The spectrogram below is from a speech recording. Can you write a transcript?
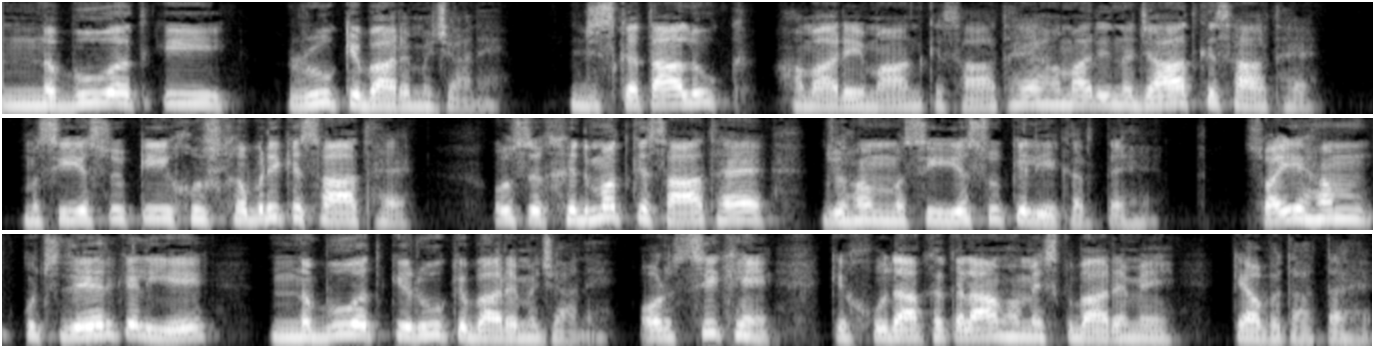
نبوت کی روح کے بارے میں جانیں، جس کا تعلق ہمارے ایمان کے ساتھ ہے، ہماری نجات کے ساتھ ہے مسی کی خوشخبری کے ساتھ ہے۔ اس خدمت کے ساتھ ہے جو ہم مسی کے لیے کرتے ہیں۔ سو آئیے ہم کچھ دیر کے لیے نبوت کی روح کے بارے میں جانیں اور سیکھیں کہ خدا کا کلام ہمیں اس کے بارے میں کیا بتاتا ہے۔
